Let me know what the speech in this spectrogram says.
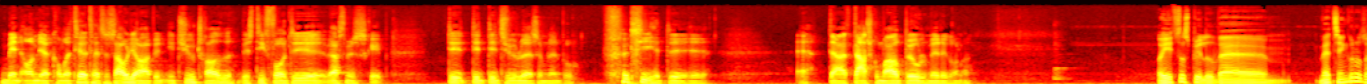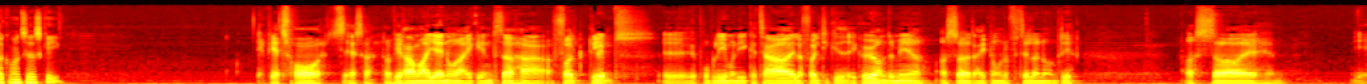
men om jeg kommer til at tage til Saudi-Arabien i 2030, hvis de får det værtsmesterskab, det, det, det tvivler jeg simpelthen på. Fordi at, øh, ja, der, der er sgu meget bøvl med det godt nok. Og efterspillet, hvad, hvad tænker du, der kommer til at ske? Jeg tror, altså, når vi rammer januar igen, så har folk glemt øh, problemerne i Katar, eller folk de gider ikke høre om det mere, og så er der ikke nogen, der fortæller noget om det. Og så, øh, ja,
